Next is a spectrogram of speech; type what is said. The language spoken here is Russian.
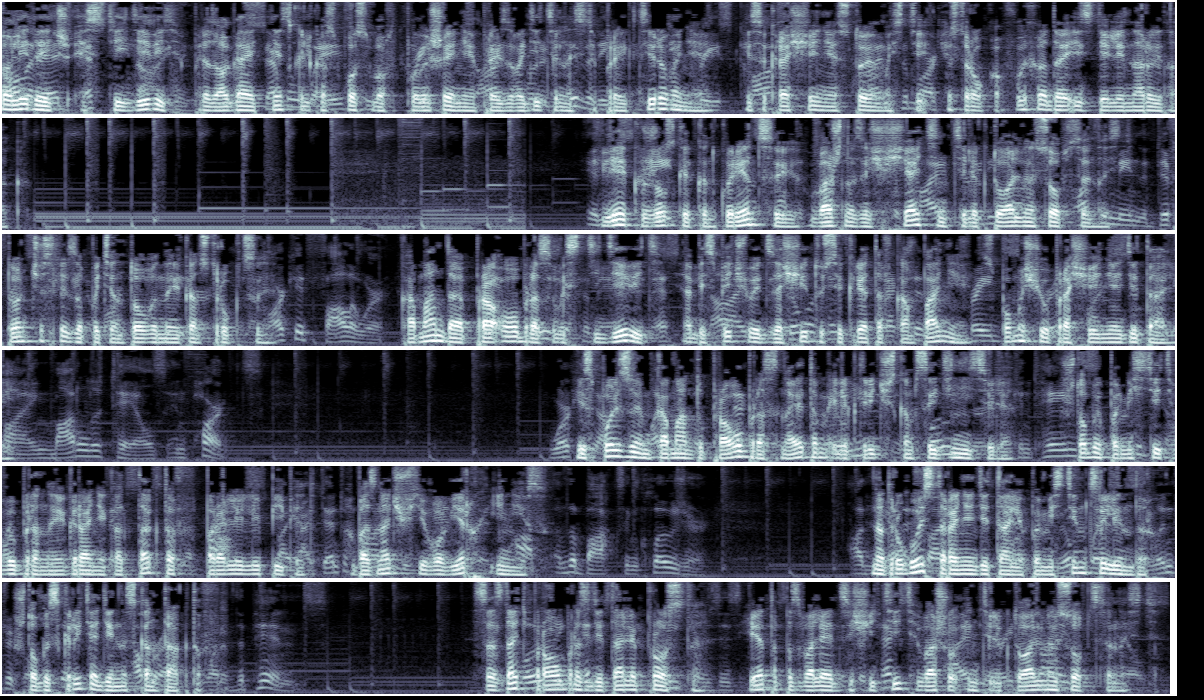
Solid Edge ST9 предлагает несколько способов повышения производительности проектирования и сокращения стоимости и сроков выхода изделий на рынок. В век жесткой конкуренции важно защищать интеллектуальную собственность, в том числе запатентованные конструкции. Команда Прообраз в ST9 обеспечивает защиту секретов компании с помощью упрощения деталей. Используем команду прообраз на этом электрическом соединителе, чтобы поместить выбранные грани контактов в параллелепипед, обозначив его верх и низ. На другой стороне детали поместим цилиндр, чтобы скрыть один из контактов. Создать прообраз детали просто, и это позволяет защитить вашу интеллектуальную собственность.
